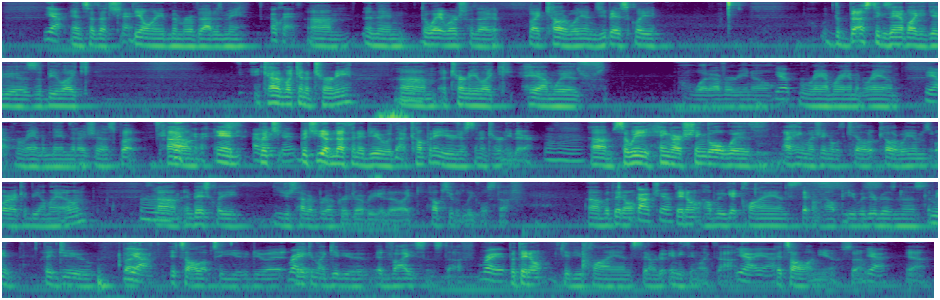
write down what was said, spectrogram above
Yeah. and so that's Okay. the only member of that is me. Okay. Um, and then the way it works with a like Keller Williams, you basically the best example I could give you is it'd be like kind of like an attorney. Uh-huh. Um, attorney like, hey, I'm with whatever, you know, Yep. Ram, Ram, and Ram, Yeah. a random name that I chose, but um, and but like you, but you have nothing to do with that company. You're just an attorney there. Mm-hmm. Um, so we hang our shingle with I hang my shingle with Keller, Keller Williams, or I could be on my own. Mm-hmm. Um, and basically, you just have a brokerage over you that like helps you with legal stuff. Um, but they don't Gotcha. they don't help you get clients. They don't help you with your business. I mean, they do, but Yeah. it's all up to you to do it. Right. They can like give you advice and stuff, Right. but they don't give you clients. They don't do anything like that. Yeah. Yeah. It's all on you. So yeah. yeah,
